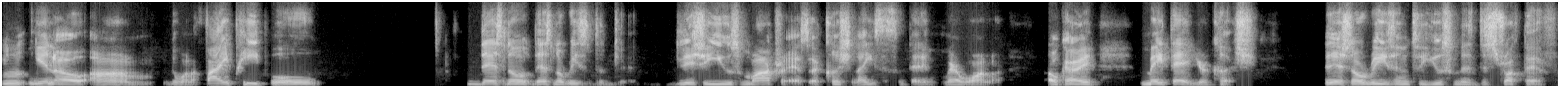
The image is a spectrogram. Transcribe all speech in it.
you know, um, you want to fight people. There's no, there's no reason to. They should use matcha as a cushion. I use synthetic marijuana. Okay, make that your kush. There's no reason to use something destructive.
